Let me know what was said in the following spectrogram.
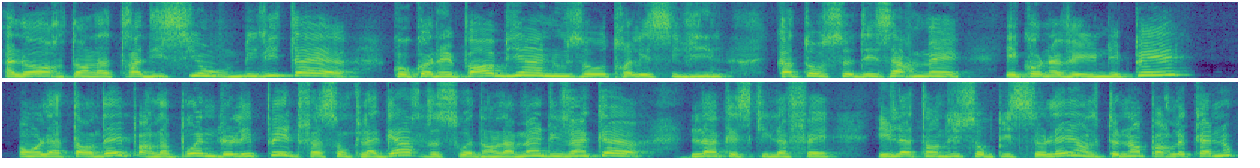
Alors, dans la tradition militaire, qu'on connaît pas bien, nous autres, les civils, quand on se désarmait et qu'on avait une épée, on l'attendait par la pointe de l'épée, de façon que la garde soit dans la main du vainqueur. Là, qu'est-ce qu'il a fait? Il a tendu son pistolet en le tenant par le canon.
